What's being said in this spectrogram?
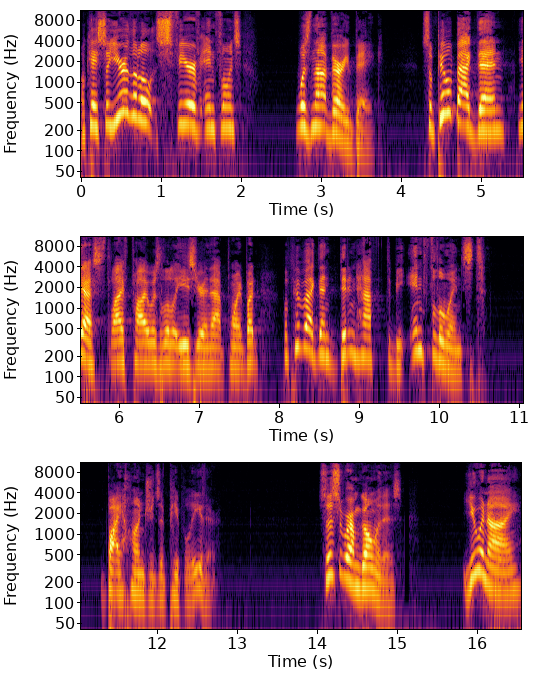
Okay, so your little sphere of influence was not very big. So people back then, yes, life probably was a little easier in that point, but, but people back then didn't have to be influenced by hundreds of people either. So this is where I'm going with this. You and I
